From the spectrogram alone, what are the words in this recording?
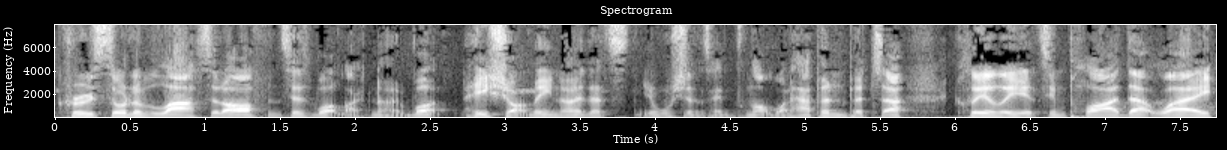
Cruz sort of laughs it off and says, "What? Like, no, what? He shot me? No, that's you shouldn't say it's not what happened, but uh, clearly it's implied that way."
